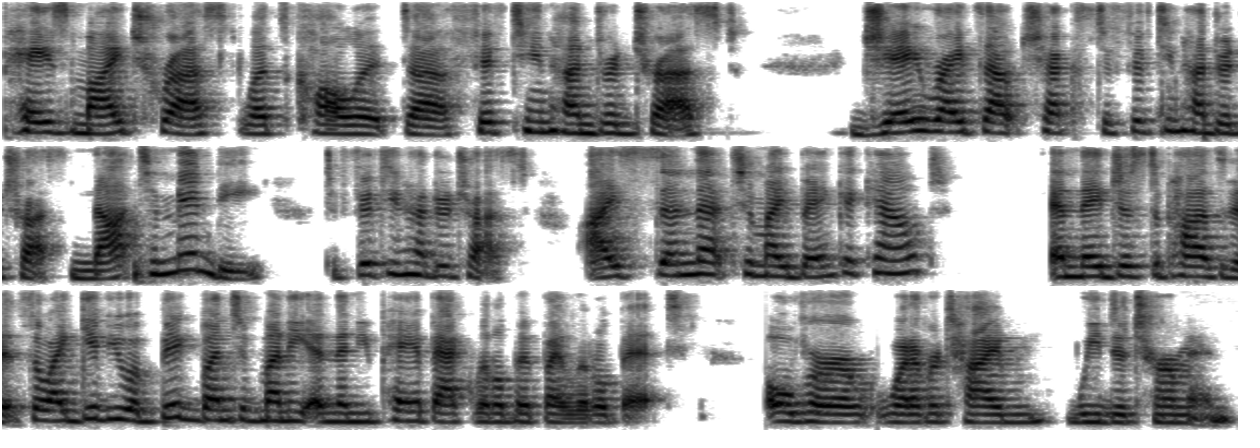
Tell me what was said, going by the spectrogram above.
pays my trust, let's call it uh, 1500 trust. Jay writes out checks to 1500 trust, not to Mindy, to 1500 trust. I send that to my bank account and they just deposit it. So I give you a big bunch of money and then you pay it back little bit by little bit over whatever time we determine.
